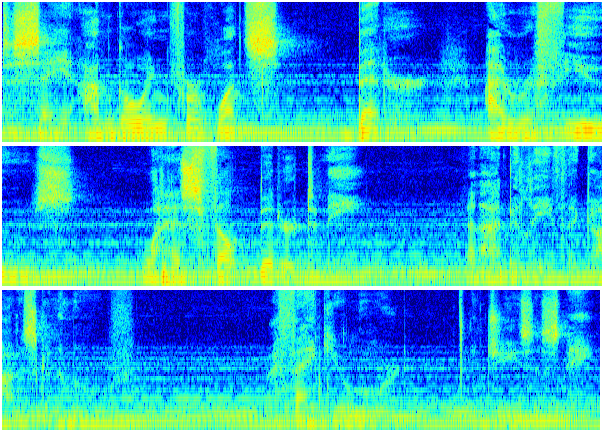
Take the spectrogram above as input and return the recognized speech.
to say, I'm going for what's better. I refuse what has felt bitter to me. And I believe that God is going to move. I thank you, Lord, in Jesus' name.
